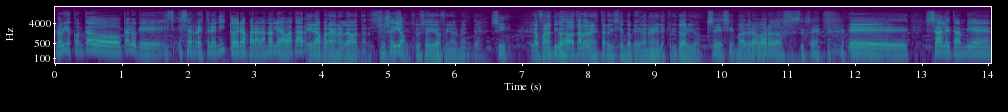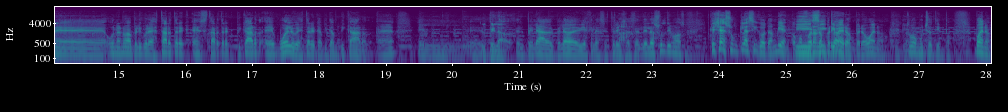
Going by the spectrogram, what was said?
lo habías contado, Calo, que es- ese restrenito era para ganarle a Avatar. Era para ganarle a Avatar. Sí, Sucedió. sí, Sucedió finalmente. Sí, Los fanáticos de Avatar deben estar diciendo que ganó en el escritorio. Sí, sí, cuatro gordos. Sí. Eh, sale también eh, una nueva película de Star Trek, Star Trek Picard. eh, vuelve a estar el Capitán Picard. el, El pelado. El pelado, el pelado de Viaje a las Estrellas. El de los últimos, que ya es un clásico también, como Y fueron sí, los primeros, claro. pero bueno, Sí, claro. tuvo mucho tiempo. Bueno,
